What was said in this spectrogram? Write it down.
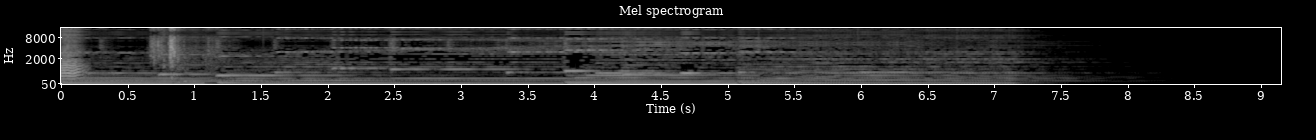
Huh?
